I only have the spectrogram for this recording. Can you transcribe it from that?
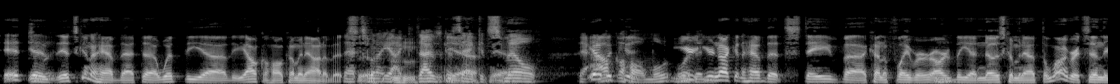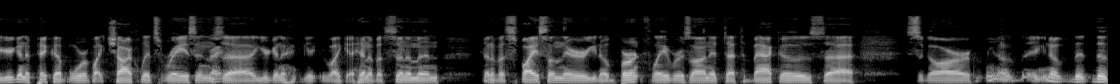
It, it it's going to have that uh, with the uh, the alcohol coming out of it. That's so, what I, yeah, 'cause I was going to say. I mhm. could Yeah, yeah. smell the Yeah, alcohol more, more you're, than you're not going to have that stave uh, kind of flavor or Mm-hmm. the uh, nose coming out. The longer it's in there, you're going to pick up more of like chocolates, raisins. Right. Uh, you're going to get like a hint of a cinnamon, kind of a spice on there. You know, burnt flavors on it, uh, tobaccos, uh, cigar. You know, the, you know the, the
